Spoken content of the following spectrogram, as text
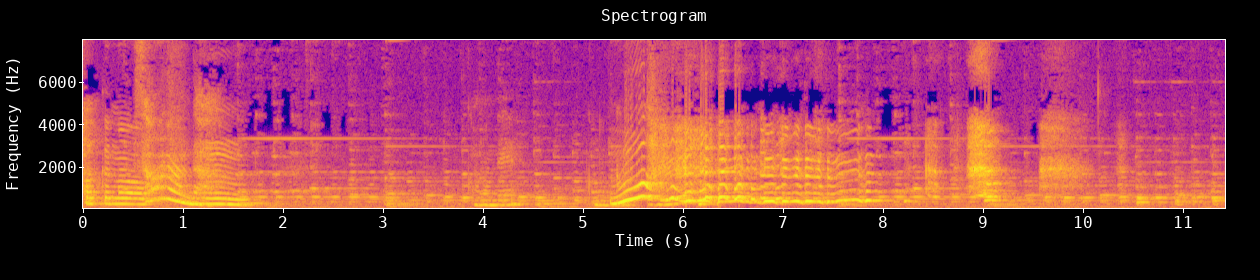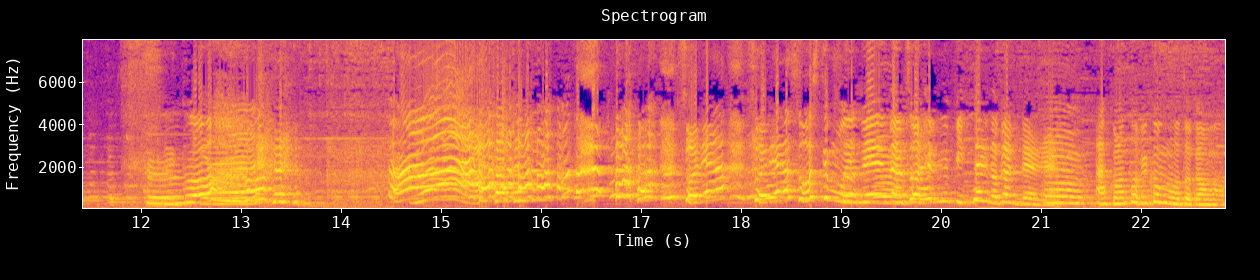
特のそうなんだ、うんうわすごい。そりゃそりゃそうしてもねうんそれにぴったりの感じだよね、あこの飛び込む音がも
